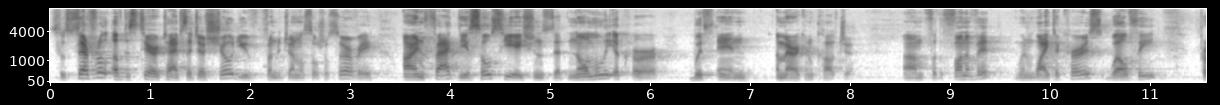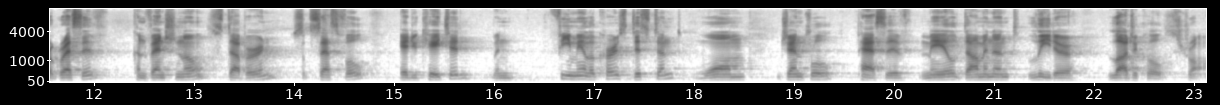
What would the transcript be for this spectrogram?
So several of the stereotypes I just showed you from the General Social Survey are in fact the associations that normally occur within American culture. Um, for the fun of it, when white occurs, wealthy, progressive, conventional, stubborn, successful, educated. When female occurs, distant, warm, gentle, passive, male, dominant, leader, logical, strong.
